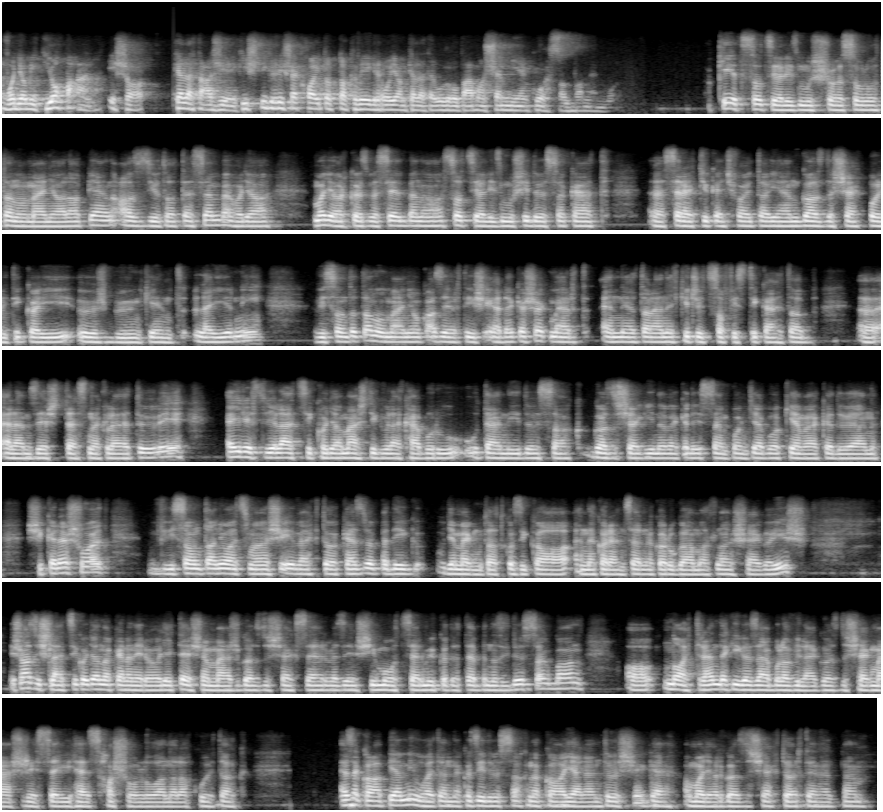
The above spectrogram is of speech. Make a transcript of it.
vagy amit Japán és a kelet-ázsiai kistigrisek hajtottak végre, olyan Kelet-Európában semmilyen korszakban nem volt. A két szocializmusról szóló tanulmánya alapján az jutott eszembe, hogy a magyar közbeszédben a szocializmus időszakát szeretjük egyfajta ilyen gazdaságpolitikai ősbűnként leírni, viszont a tanulmányok azért is érdekesek, mert ennél talán egy kicsit szofisztikáltabb elemzést tesznek lehetővé. Egyrészt ugye látszik, hogy a második világháború utáni időszak gazdasági növekedés szempontjából kiemelkedően sikeres volt, viszont a 80-as évektől kezdve pedig ugye megmutatkozik a, ennek a rendszernek a rugalmatlansága is és az is látszik, hogy annak ellenére, hogy egy teljesen más gazdaságszervezési módszer működött ebben az időszakban, a nagy trendek igazából a világgazdaság más részeihez hasonlóan alakultak. Ezek alapján mi volt ennek az időszaknak a jelentősége a magyar gazdaság történetben?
